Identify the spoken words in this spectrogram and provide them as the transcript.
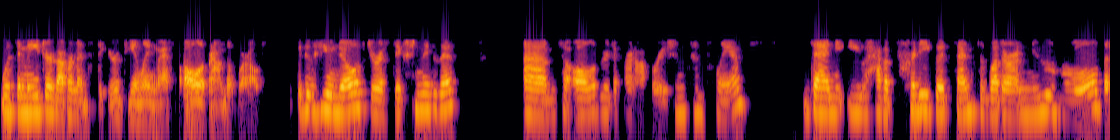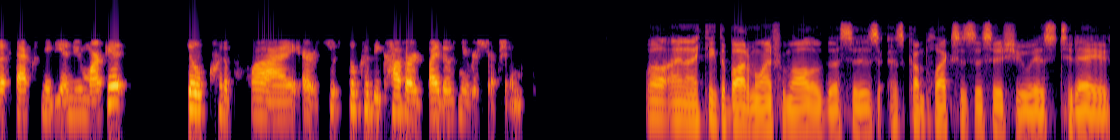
with the major governments that you're dealing with all around the world. Because if you know if jurisdiction exists um, to all of your different operations and plants, then you have a pretty good sense of whether a new rule that affects maybe a new market still could apply or still could be covered by those new restrictions. Well, and I think the bottom line from all of this is as complex as this issue is today,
